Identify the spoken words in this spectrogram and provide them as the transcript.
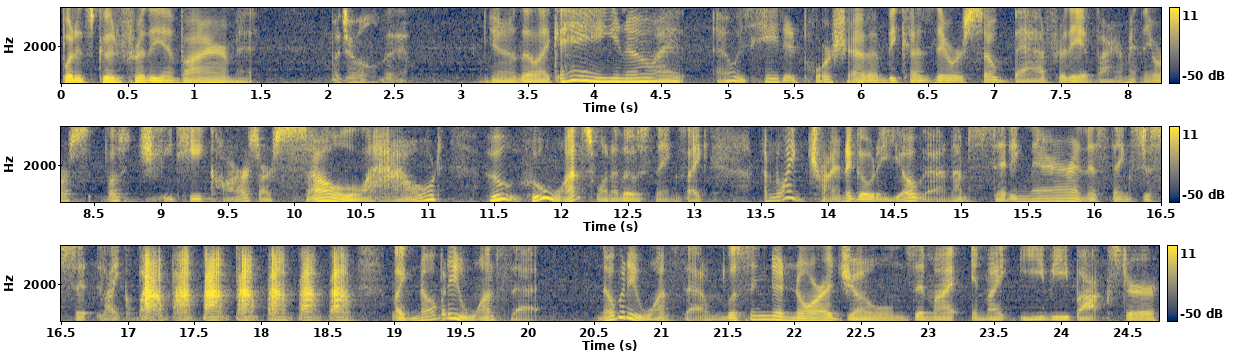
but it's good for the environment. Which it will be. You know, they're like, hey, you know, I, I always hated Porsche because they were so bad for the environment. They were those GT cars are so loud. Who who wants one of those things? Like, I'm like trying to go to yoga and I'm sitting there and this thing's just sit like bam bam bam bam bam bam bam. Like nobody wants that. Nobody wants that. I'm listening to Norah Jones in my in my EV Boxster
